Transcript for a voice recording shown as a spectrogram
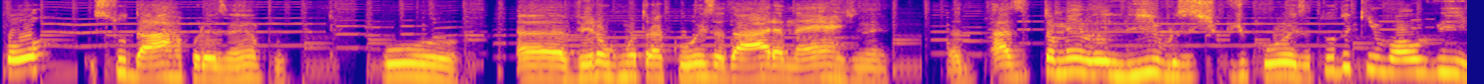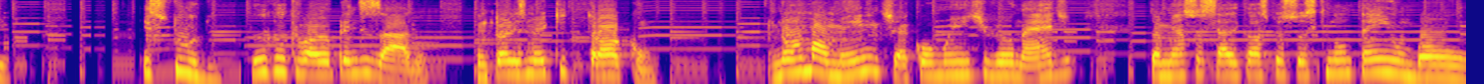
por estudar, por exemplo, por eh, ver alguma outra coisa da área nerd, né? As, também ler livros, esse tipo de coisa, tudo que envolve estudo, tudo que envolve aprendizado. Então eles meio que trocam. Normalmente é comum a gente ver o nerd também associado àquelas pessoas que não têm um bom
